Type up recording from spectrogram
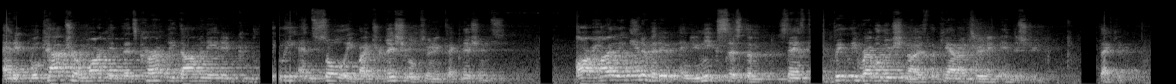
and it will capture a market that's currently dominated completely and solely by traditional tuning technicians. Our highly innovative and unique system stands to completely revolutionize the piano tuning industry. Thank you.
